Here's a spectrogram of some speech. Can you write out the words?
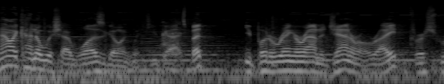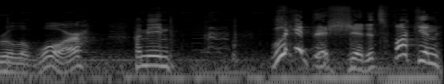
Now I kind of wish I was going with you guys, but you put a ring around a general, right? First rule of war. I mean, look at this shit. It's fucking.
